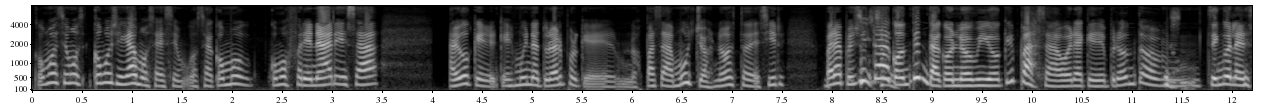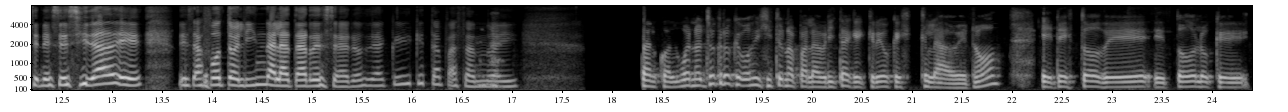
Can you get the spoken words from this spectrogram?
cómo hacemos, cómo llegamos a ese, o sea, cómo, cómo frenar esa algo que, es muy natural porque nos pasa a muchos, ¿no? Esto de decir, para, pero yo estaba contenta con lo mío, ¿qué pasa ahora que de pronto mm, tengo la necesidad de, de esa foto linda al atardecer? O sea, ¿qué, qué está pasando ahí? Tal cual. Bueno, yo creo que vos dijiste una palabrita que creo que es clave, ¿no? En esto de eh, todo lo que,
